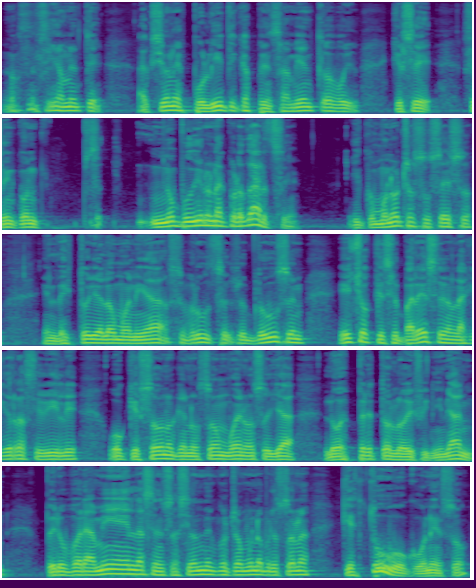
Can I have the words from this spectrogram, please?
¿no? sencillamente acciones políticas, pensamientos que se, no pudieron acordarse. Y como en otros sucesos en la historia de la humanidad se, se producen hechos que se parecen a las guerras civiles o que son o que no son, bueno, eso ya los expertos lo definirán. Pero para mí es la sensación de encontrarme una persona que estuvo con eso,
